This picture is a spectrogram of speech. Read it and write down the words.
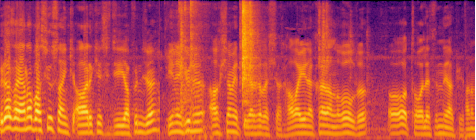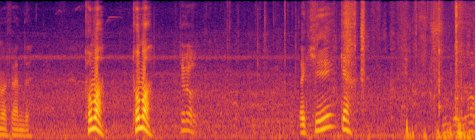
Biraz ayağına basıyor sanki ağrı kesiciyi yapınca. Yine günü akşam ettik arkadaşlar. Hava yine karanlık oldu. O tuvaletini de yapıyor hanımefendi. Toma, Toma. Gel oğlum. Lucky gel. Boynuna bak.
